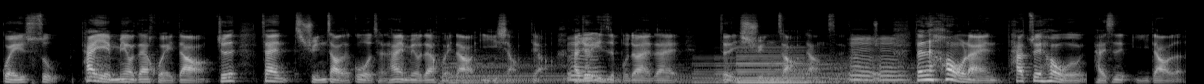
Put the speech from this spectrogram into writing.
归宿，他也没有再回到，就是在寻找的过程，他也没有再回到一小调，他就一直不断的在。这里寻找这样子的感觉，嗯嗯、但是后来他最后我还是移到了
